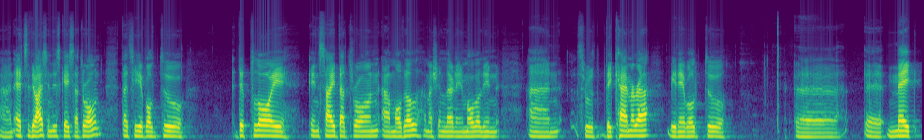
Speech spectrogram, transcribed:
an edge device, in this case, a drone, that's able to deploy inside that drone a model, a machine learning model, in, and through the camera, being able to uh, uh, make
